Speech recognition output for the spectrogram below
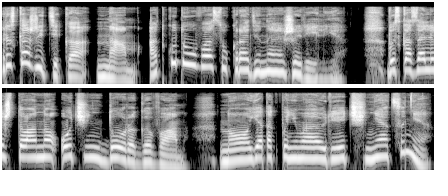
«Расскажите-ка нам, откуда у вас украденное ожерелье? Вы сказали, что оно очень дорого вам, но, я так понимаю, речь не о цене».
